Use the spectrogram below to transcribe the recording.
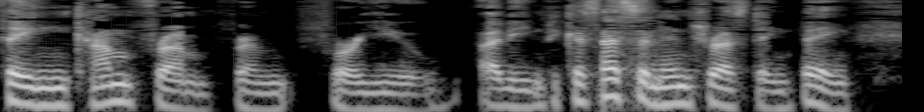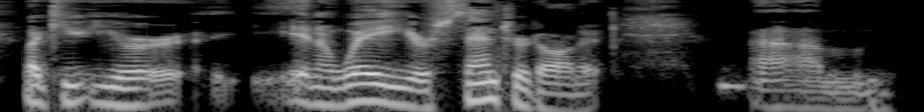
thing come from from for you? I mean, because that's an interesting thing. Like you, you're in a way you're centered on it. Um,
